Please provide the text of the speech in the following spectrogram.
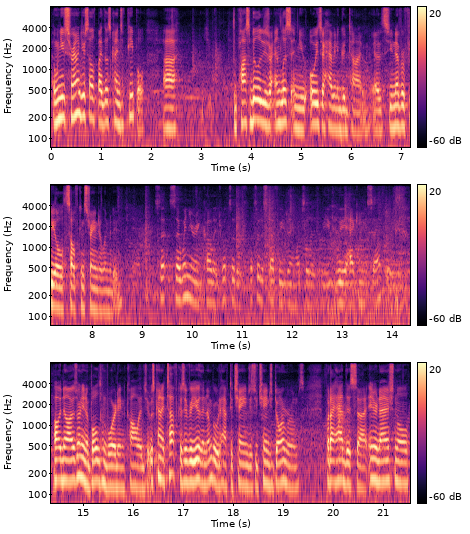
and when you surround yourself by those kinds of people, uh, the possibilities are endless, and you always are having a good time. It's, you never feel self-constrained or limited. So, so when you were in college, what sort of what sort of stuff were you doing? What sort of were you, were you hacking yourself? You... Oh no, I was running a bulletin board in college. It was kind of tough because every year the number would have to change as you change dorm rooms. But I had this uh, international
